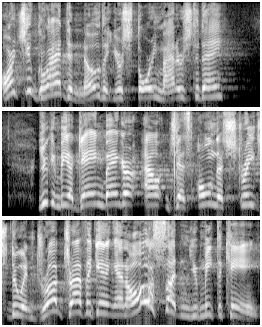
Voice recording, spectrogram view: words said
Aren't you glad to know that your story matters today? You can be a gangbanger out just on the streets doing drug trafficking, and all of a sudden you meet the king.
